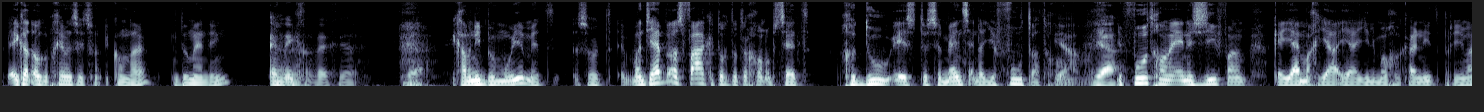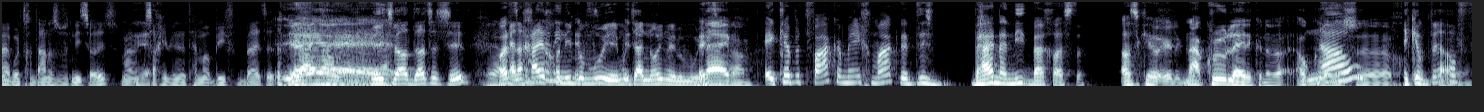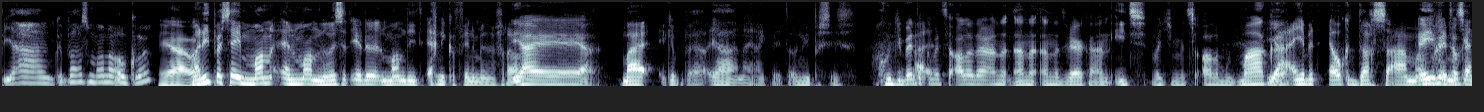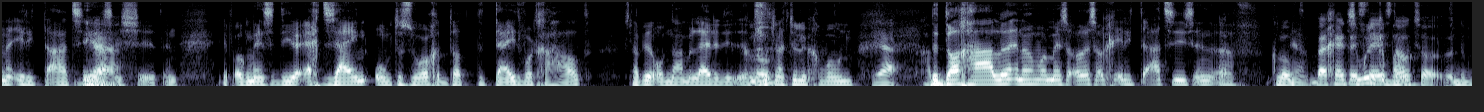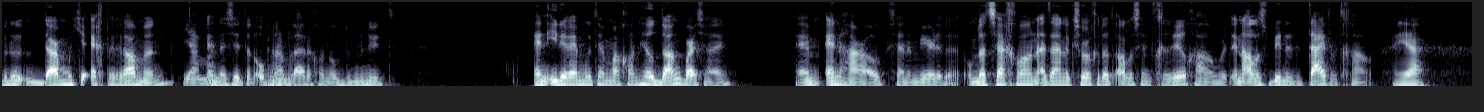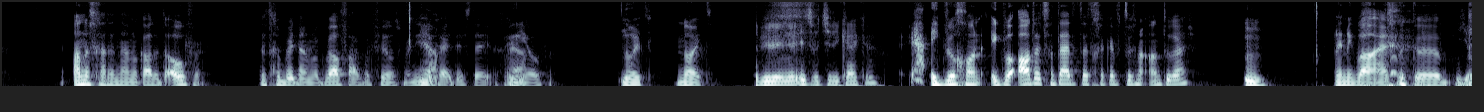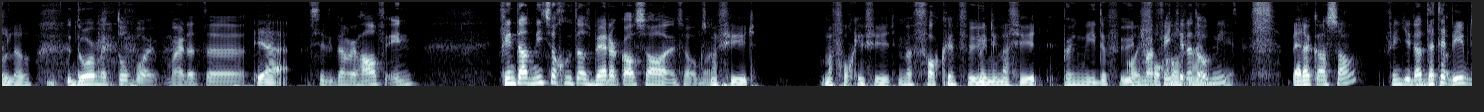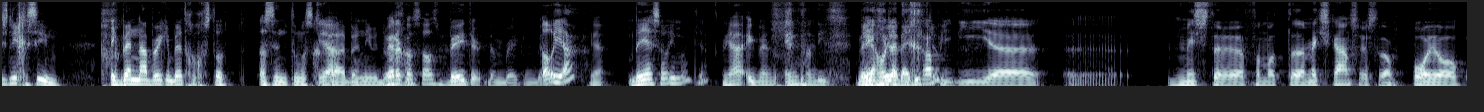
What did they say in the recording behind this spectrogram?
Ik had ook op een gegeven moment zoiets van, ik kom daar, ik doe mijn ding. En ik ga weg, ja. Ja. Ik ga me niet bemoeien met een soort... Want je hebt wel eens vaker toch dat er gewoon op set gedoe is tussen mensen en dat je voelt dat gewoon. Ja, Ja. Je voelt gewoon een energie van, oké, jij mag, ja, ja, jullie mogen elkaar niet, prima. Het wordt gedaan alsof het niet zo is, maar ik zag jullie net helemaal beef buiten. Ja, ja, ja, ja, ja. Weet je wel, dat soort shit. Ja. Maar En dan ga je gewoon niet het- bemoeien, je moet daar nooit mee bemoeien. Nee, man. Ik heb het vaker meegemaakt. Het is bijna niet bij gasten. Als ik heel eerlijk ben. Nou, crewleden kunnen we ook wel Nou, eens eh, goed Ik heb wel, opvangen. ja, ik heb wel eens mannen ook hoor. Ja, hoor. Maar niet per se man en man. Dan is het eerder een man die het echt niet kan vinden met een vrouw. ja, ja, ja, ja. Maar ik heb wel, ja, nou ja, ik weet het ook niet precies. Goed, je bent Maar- ook met z'n allen daar aan, aan, aan het werken aan iets wat je met z'n allen moet maken. Ja, en je bent elke dag samen. Op En een je gegeven moment zijn er irritaties Ja. en shit. En je hebt ook mensen die er echt zijn om te zorgen dat de tijd wordt gehaald. Snap je? Opnameleider die Klopt. moet natuurlijk gewoon Ja. de dag halen. En dan worden mensen, oh, er zijn ook irritaties. En, uh, Klopt. Ja. Bij is een GTST is moeilijke het ook zo. De daar moet je echt rammen. ja, man. En dan zit een opnameleider gewoon op de minuut. En iedereen moet hem maar gewoon heel dankbaar zijn. Hem en haar ook, zijn er meerdere. Omdat zij gewoon uiteindelijk zorgen dat alles in het gereel gehouden wordt. En alles binnen de tijd wordt gehouden. Ja. Anders gaat het namelijk altijd over. Dat gebeurt namelijk wel vaak bij films, maar niet Ja. bij GTST. Daar gaat Ja. niet over. Nooit. Nooit. Hebben jullie nu iets wat jullie kijken? Ja, ik wil gewoon... Ik wil altijd van tijd tot tijd... Ga ik even terug naar Entourage. Mm. En ik wil eigenlijk eh, YOLO. door met Top Boy. Maar dat eh, Ja, zit ik dan weer half in. Ik vind dat niet zo goed als Better Call Saul en zo, dat is man. mijn vuur. Mijn fucking vuur. Mijn fucking food. Bring me mijn vuur. Bring me the food. Oh, maar vind je dat man. ook niet? Better Call Saul? Vind je Dat, dat... heb je dus niet gezien. Ik ben na Breaking Bad gewoon gestopt. Als in, toen was het Ja, klaar, ben ik niet meer Better doorgegaan. Call Saul is beter dan Breaking Bad. Oh ja? Ja. Ben jij zo iemand? Ja? Ja, ik ben een van die. Ben jij, dat bij die grappie, die eh eh, mister eh, van dat Mexicaanse restaurant, Pollo,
